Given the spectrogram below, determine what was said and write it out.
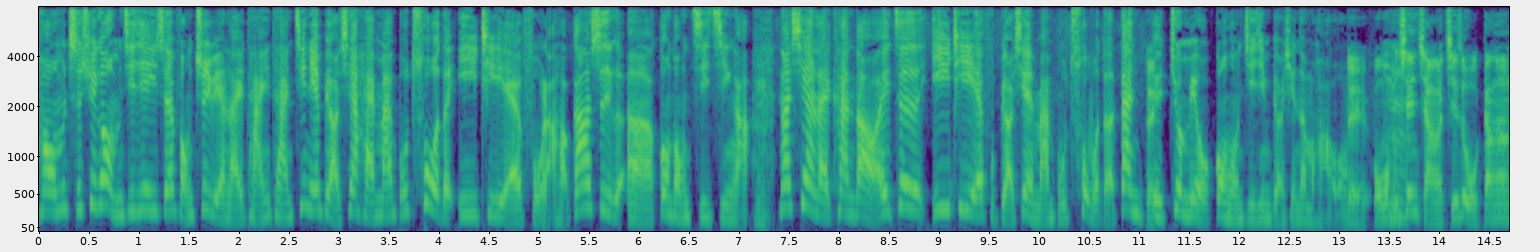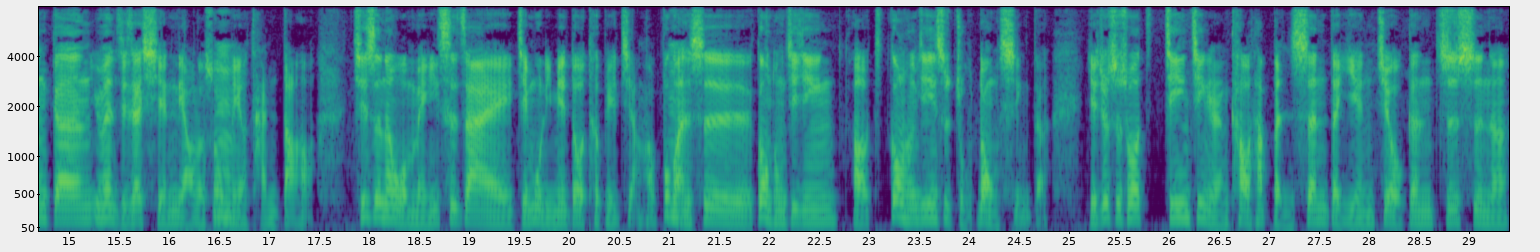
好，我们持续跟我们基金医生冯志远来谈一谈今年表现还蛮不错的 ETF 啦。哈，刚刚是一个呃共同基金啊，嗯、那现在来看到，哎，这 ETF 表现也蛮不错的，但也就没有共同基金表现那么好哦。对，我们先讲啊，其实我刚刚跟玉芬姐在闲聊的时候，我们有谈到哈。嗯其实呢，我每一次在节目里面都有特别讲哈，不管是共同基金哦，共同基金是主动型的，也就是说，基金经理人靠他本身的研究跟知识呢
